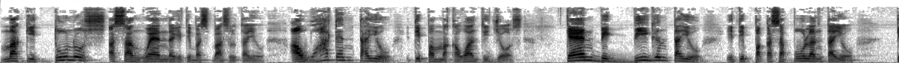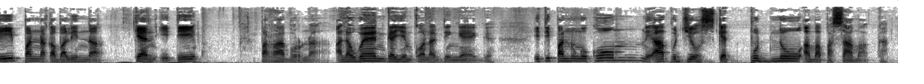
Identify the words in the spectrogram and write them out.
Makitunos asang wen dagiti basbasol tayo. Awaten tayo iti pamakawan ti Dios. Ken bigbigen tayo iti pakasapulan tayo ti panakabalin na ken iti parabor na. Alawen gayem ko nagdingeg. Iti panungukom ni Apo Dios ket pudno a mapasamak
